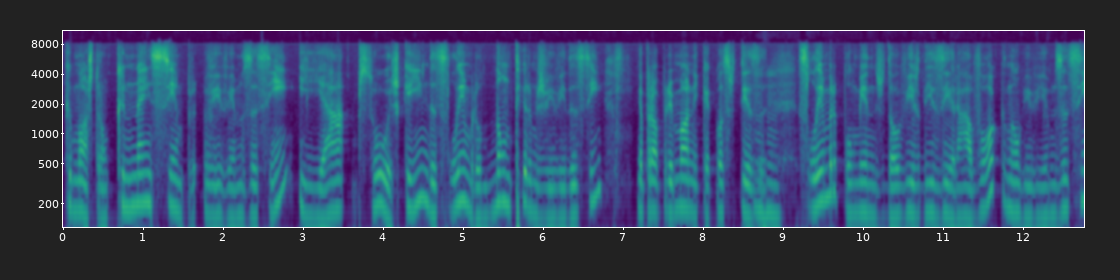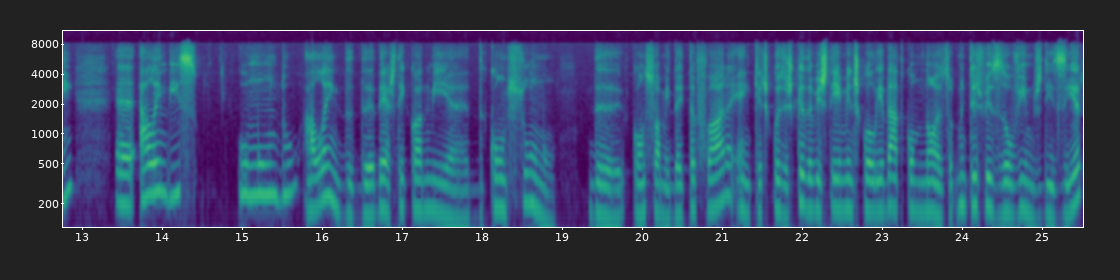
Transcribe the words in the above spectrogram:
que mostram que nem sempre vivemos assim e há pessoas que ainda se lembram de não termos vivido assim. A própria Mónica, com certeza, uhum. se lembra, pelo menos, de ouvir dizer à avó que não vivíamos assim. Uh, além disso, o mundo, além de, de, desta economia de consumo, de consome e deita fora, em que as coisas cada vez têm menos qualidade, como nós muitas vezes ouvimos dizer,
